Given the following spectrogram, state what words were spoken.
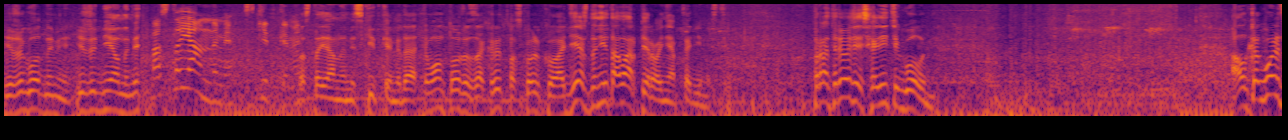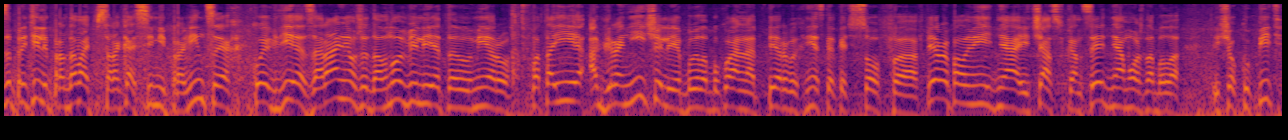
ежегодными, ежедневными, Постоянными скидками. постоянными скидками, да. И он тоже закрыт, поскольку одежда не товар первой необходимости. Протретесь, ходите голыми. Алкоголь запретили продавать в 47 провинциях. Кое-где заранее уже давно ввели эту меру. В Паттайе ограничили, было буквально первых несколько часов э, в первой половине дня и час в конце дня можно было еще купить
